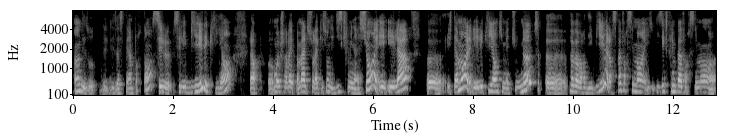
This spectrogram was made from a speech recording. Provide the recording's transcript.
un des aspects importants, c'est le, les biais des clients. Alors, euh, moi, je travaille pas mal sur la question des discriminations, et, là, euh, évidemment, les, clients qui mettent une note euh, peuvent avoir des biais. Alors, c'est pas forcément, ils n'expriment pas forcément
